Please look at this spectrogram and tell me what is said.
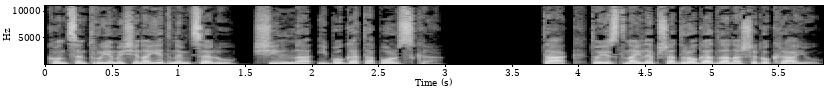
Koncentrujemy się na jednym celu silna i bogata Polska. Tak, to jest najlepsza droga dla naszego kraju.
